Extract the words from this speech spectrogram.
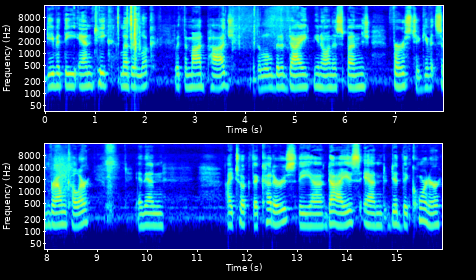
gave it the antique leather look with the Mod Podge, with a little bit of dye, you know, on the sponge first to give it some brown color. And then I took the cutters, the uh, dies, and did the corner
